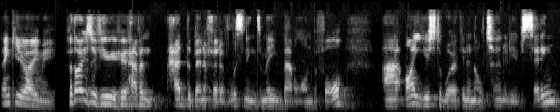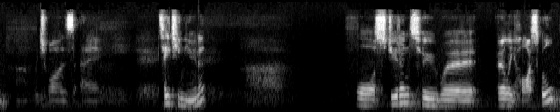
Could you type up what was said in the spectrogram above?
Thank you, Amy. For those of you who haven't had the benefit of listening to me babble on before, uh, I used to work in an alternative setting, uh, which was a teaching unit uh, for students who were early high school.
